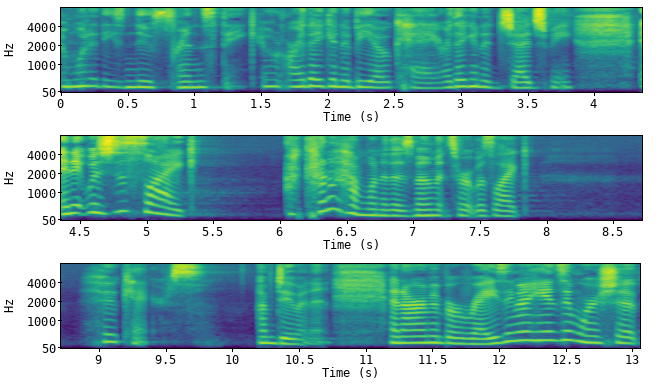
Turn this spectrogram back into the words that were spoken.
And what do these new friends think? And are they going to be okay? Are they going to judge me? And it was just like, I kind of had one of those moments where it was like, who cares? I'm doing it. And I remember raising my hands in worship.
